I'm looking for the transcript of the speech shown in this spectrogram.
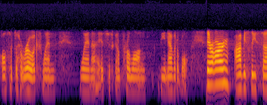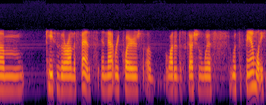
all sorts of heroics when when uh, it's just going to prolong the inevitable. There are obviously some cases that are on the fence, and that requires a, a lot of discussion with with the family,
